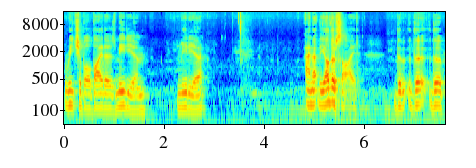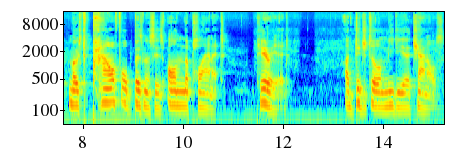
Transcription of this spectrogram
reachable by those medium media. And at the other side, the the the most powerful businesses on the planet, period, are digital media channels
